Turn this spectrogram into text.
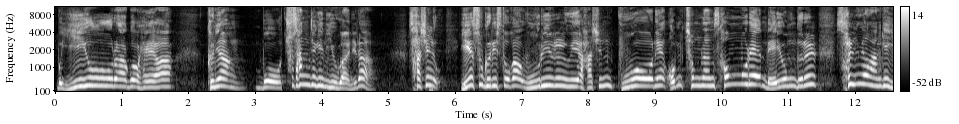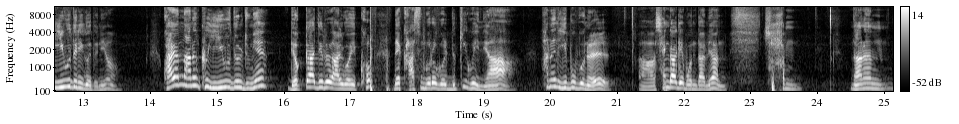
뭐 이유라고 해야 그냥 뭐 추상적인 이유가 아니라 사실 예수 그리스도가 우리를 위해 하신 구원의 엄청난 선물의 내용들을 설명한 게 이유들이거든요. 과연 나는 그 이유들 중에 몇 가지를 알고 있고 내 가슴으로 그걸 느끼고 있냐 하는 이 부분을 어, 생각해 본다면 참 나는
